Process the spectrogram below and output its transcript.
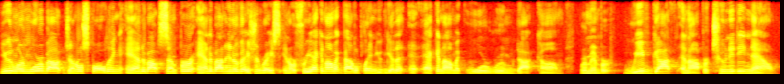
You can learn more about General Spalding and about Sempre and about Innovation Race in our free economic battle plan. You can get it at economicwarroom.com. Remember, we've got an opportunity now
